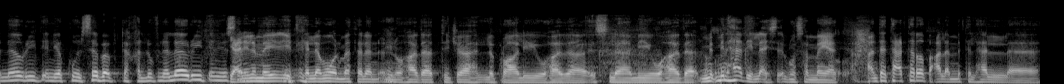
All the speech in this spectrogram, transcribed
لا أريد أن يكون سبب تخلفنا لا أريد أن يعني لما يتكلمون مثلا أنه هذا اتجاه ليبرالي وهذا إسلامي وهذا من هذه المسميات أنت تعترض على مثل هال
